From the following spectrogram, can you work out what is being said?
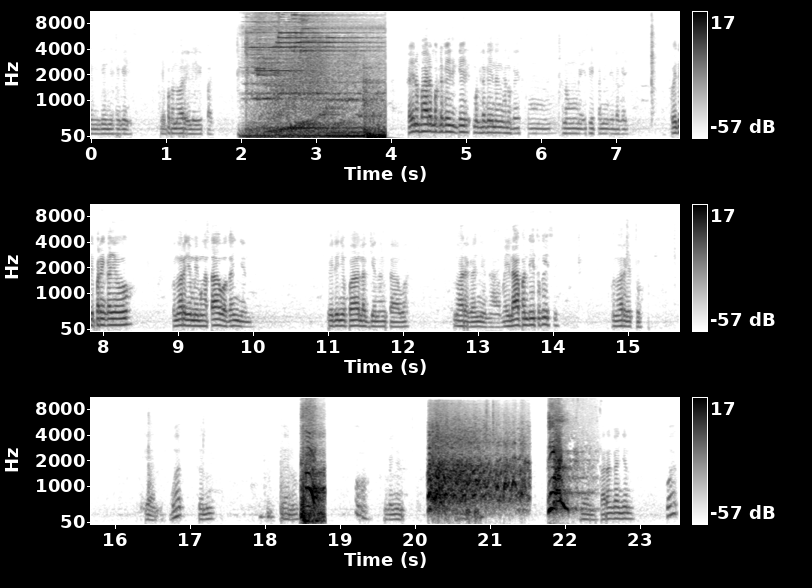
Yan, ganyan siya, guys. Kaya pa kunwari ililipat. Kayo na bahala maglagay, guys- maglagay ng ano guys, kung anong naisipan yung ilagay. Pwede pa rin kayo, kunwari yung may mga tawa, ganyan. Pwede nyo pa lagyan ng tawa. Kunwari ganyan. Ah, may laban dito guys eh. Kunwari ito. Yan. What? Ganun. Yan oh. Oh, ganyan. Yan, parang ganyan. What?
